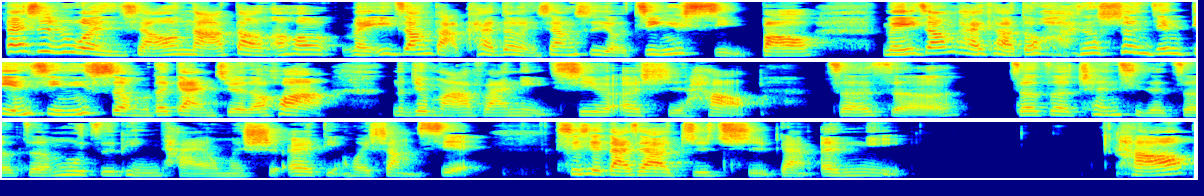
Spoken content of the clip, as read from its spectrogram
但是如果你想要拿到，然后每一张打开都很像是有惊喜包，每一张牌卡都好像瞬间点醒你什么的感觉的话，那就麻烦你七月二十号泽泽泽泽撑起的泽泽募资平台，我们十二点会上线。谢谢大家的支持，感恩你。好，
